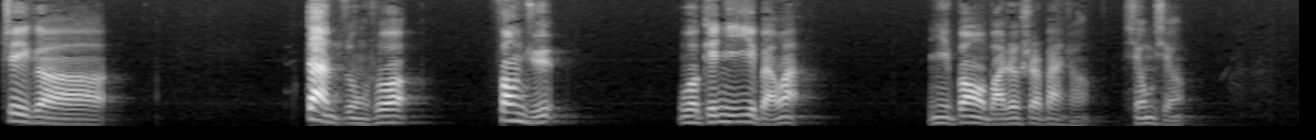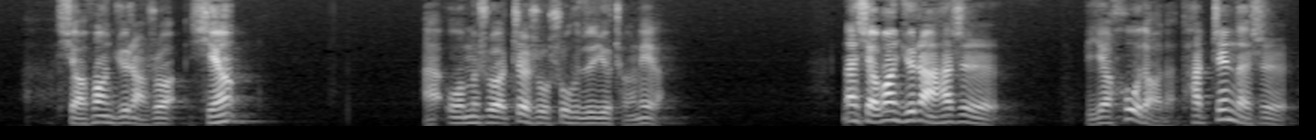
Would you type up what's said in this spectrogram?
这个蛋总说：“方局，我给你一百万，你帮我把这个事儿办成，行不行？”小方局长说：“行。”啊，我们说这时候受贿罪就成立了。那小方局长还是比较厚道的，他真的是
